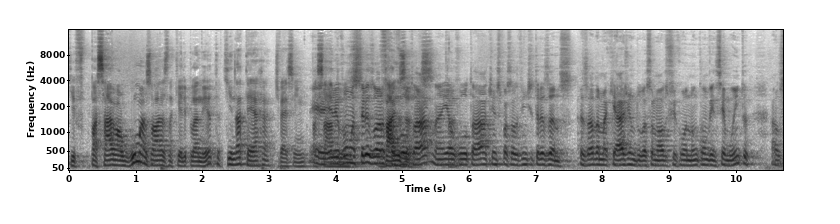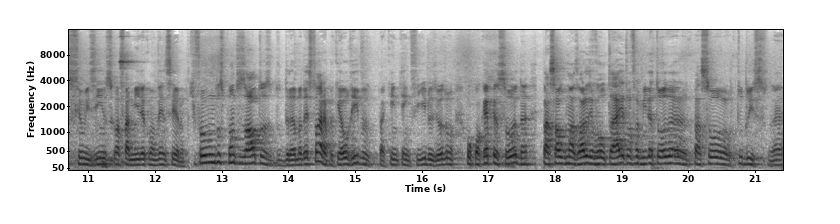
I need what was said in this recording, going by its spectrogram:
que passaram algumas horas naquele planeta, que na Terra tivessem passado. É, ele levou umas três horas para voltar, né? E ao voltar tinha se passado 23 anos. Apesar da maquiagem do astronauta ficou não convencer muito, os filmezinhos com a família convenceram. Que foi um dos pontos altos do drama da história, porque é horrível para quem tem filhos ou, ou qualquer pessoa, né? Passar algumas horas e voltar e a tua família toda passou tudo isso, né?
